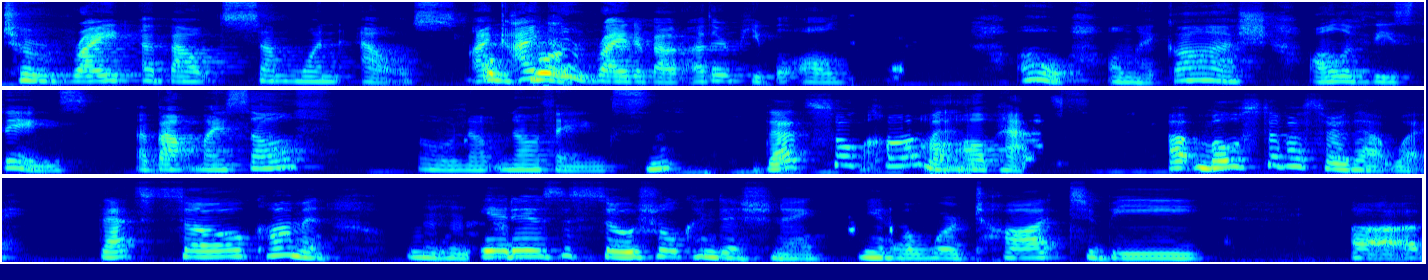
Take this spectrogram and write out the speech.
to write about someone else. Like oh, sure. I could write about other people all day. Oh, oh my gosh, all of these things about myself. Oh no, no thanks. Mm, that's so common. I'll, I'll pass. Uh, most of us are that way. That's so common. Mm-hmm. It is a social conditioning. You know, we're taught to be uh,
